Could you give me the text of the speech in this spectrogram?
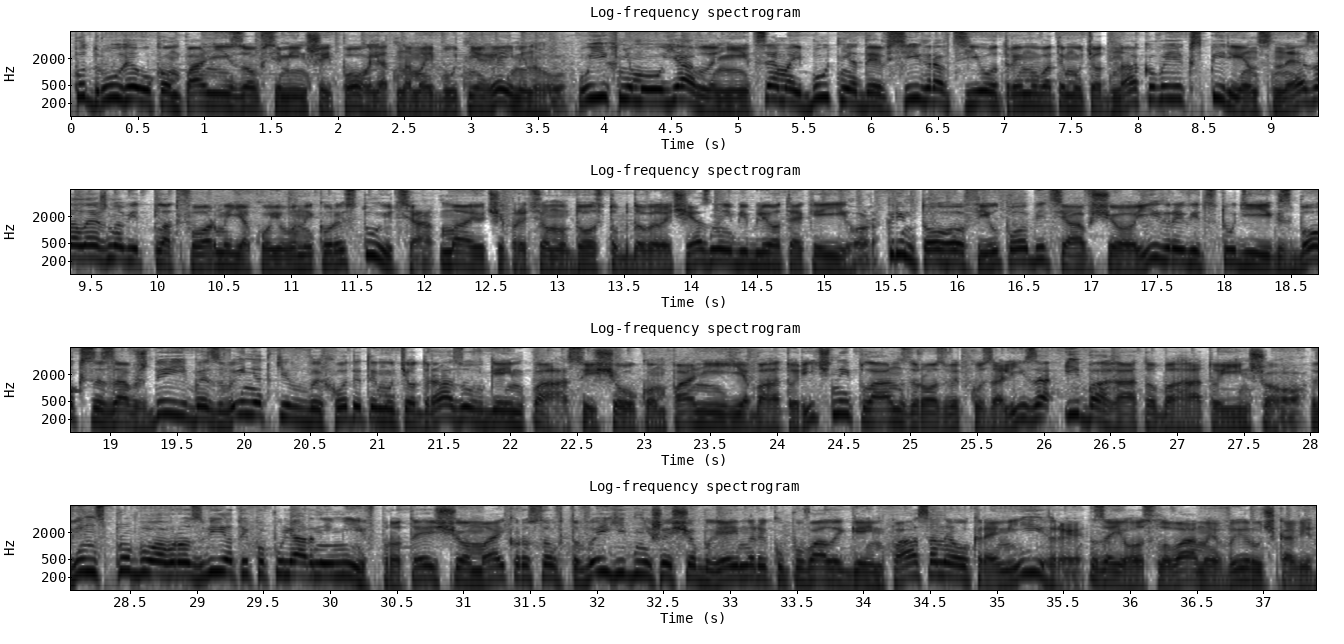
По-друге, у компанії зовсім інший погляд на майбутнє геймінгу. У їхньому уявленні це майбутнє, де всі гравці отримуватимуть однаковий експірієнс незалежно від платформи платформи, якою вони користуються, маючи при цьому доступ до величезної бібліотеки ігор. Крім того, Філ пообіцяв, що ігри від студії Xbox завжди і без винятків виходитимуть одразу в Game Pass, і що у компанії є багаторічний план з розвитку заліза і багато багато іншого. Він спробував розвіяти популярний міф про те, що Microsoft вигідніше, щоб геймери купували Game Pass, а не окремі ігри. За його словами, виручка від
